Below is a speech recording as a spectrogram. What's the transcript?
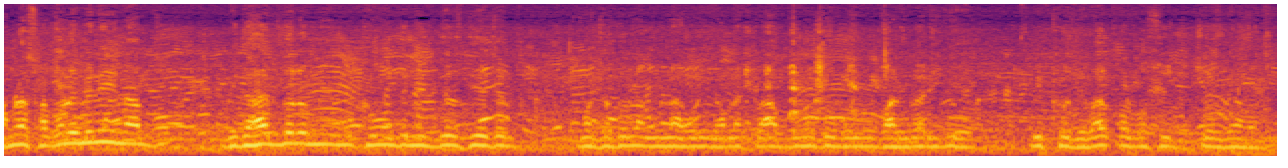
আমরা সকলে মিলেই নামছি। বিধায়কদেরও মুখ্যমন্ত্রী নির্দেশ দিয়েছেন। আমার যত নাম নাগরিক আমরা ক্লাবগুলোকে বলব বাড়ি বাড়ি গিয়ে বৃক্ষ দেওয়ার কর্মসূচি চলবে আমাদের।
